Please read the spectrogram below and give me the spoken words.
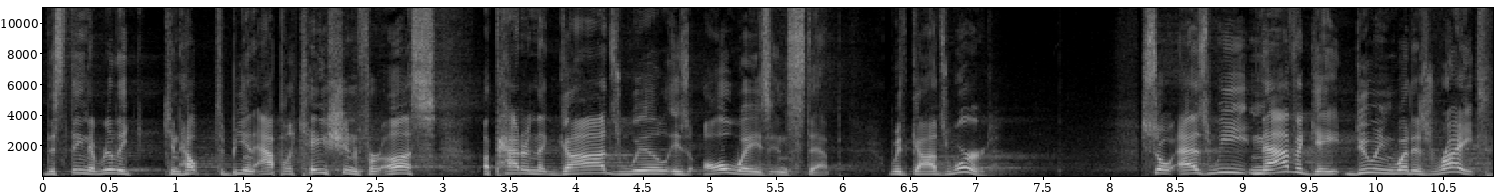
this thing that really can help to be an application for us, a pattern that God's will is always in step with God's word. So as we navigate doing what is right,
